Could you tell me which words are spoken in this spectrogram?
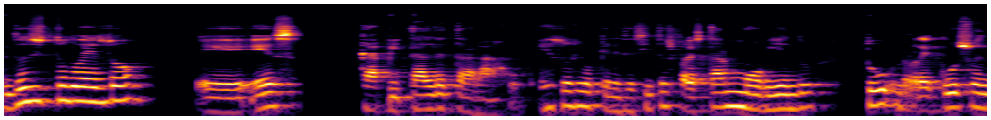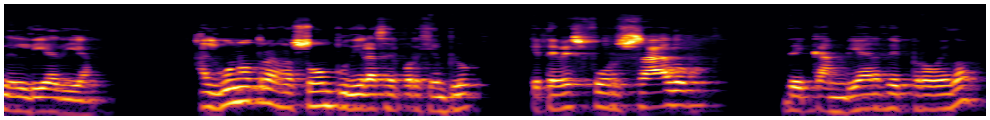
Entonces todo eso eh, es capital de trabajo. Eso es lo que necesitas para estar moviendo tu recurso en el día a día. Alguna otra razón pudiera ser, por ejemplo, que te ves forzado de cambiar de proveedor.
